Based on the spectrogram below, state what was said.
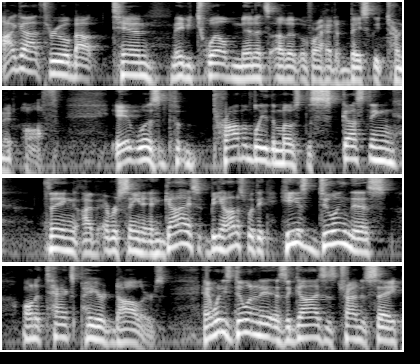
I got through about 10, maybe 12 minutes of it before I had to basically turn it off. It was probably the most disgusting thing I've ever seen. And guys, be honest with you, he is doing this on a taxpayer dollars. And what he's doing it as a guys is trying to say,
